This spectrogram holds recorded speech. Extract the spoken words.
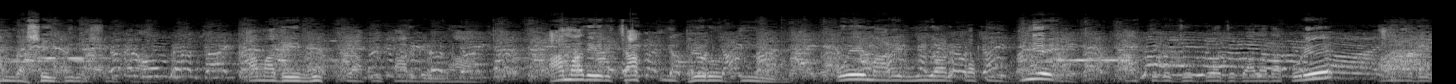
আমরা সেই বীরের। আমাদের রুখতে আপনি পারবেন না। আমাদের চাকরি ফেরত দিন। ওয়েমারের মিরর কপি দিয়ে তার থেকে যোগ্য অযোগ্য আলাদা করে আমাদের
